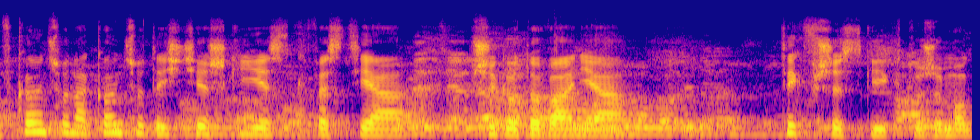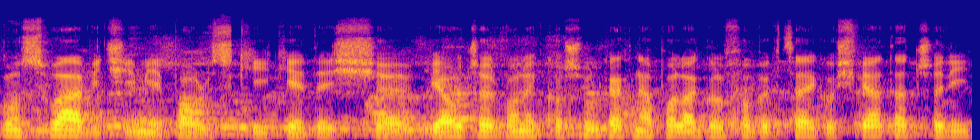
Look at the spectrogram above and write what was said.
I w końcu, na końcu tej ścieżki jest kwestia przygotowania tych wszystkich, którzy mogą sławić imię Polski kiedyś e, w biało-czerwonych koszulkach na polach golfowych całego świata, czyli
